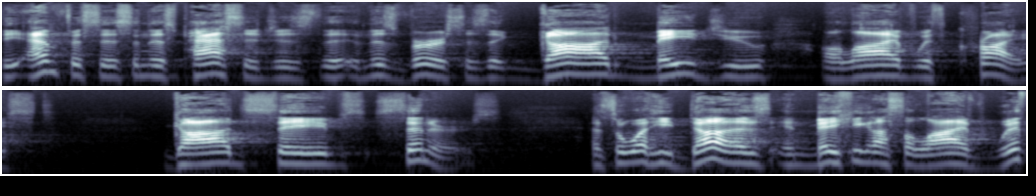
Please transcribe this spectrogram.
The emphasis in this passage is that, in this verse is that God made you alive with Christ. God saves sinners. And so, what he does in making us alive with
